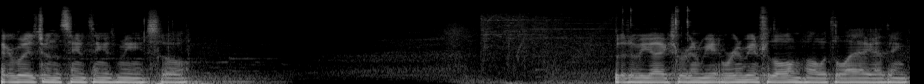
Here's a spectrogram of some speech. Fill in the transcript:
Everybody's doing the same thing as me, so... Bit of a yikes, we're gonna be we're gonna be in for the long haul with the lag, I think.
